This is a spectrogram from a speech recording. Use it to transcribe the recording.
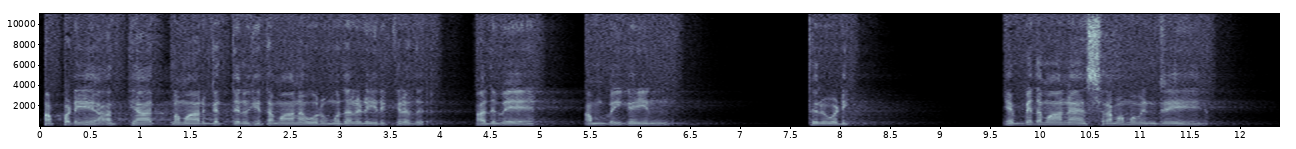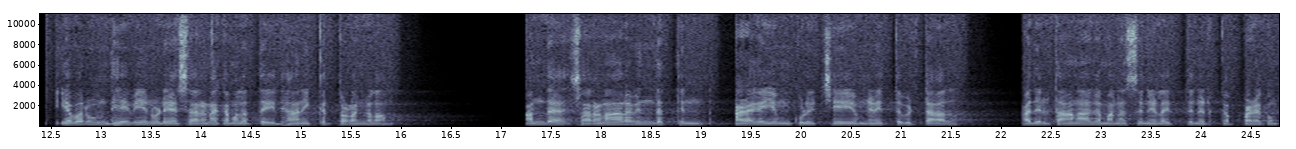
அப்படி அத்தியாத்ம மார்க்கத்தில் ஹிதமான ஒரு முதலடி இருக்கிறது. அதுவே அம்பிகையின் திருவடி. எவ்விதமான சிரமமுமின்றி எவரும் தேவியினுடைய சரண கமலத்தை தியானிக்கத் தொடங்கலாம். அந்த சரணாரவிந்தத்தின் அழகையும் குளிர்ச்சியையும் நினைத்துவிட்டால் அதில் தானாக மனசு நிலைத்து நிற்கப் பழகும்.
